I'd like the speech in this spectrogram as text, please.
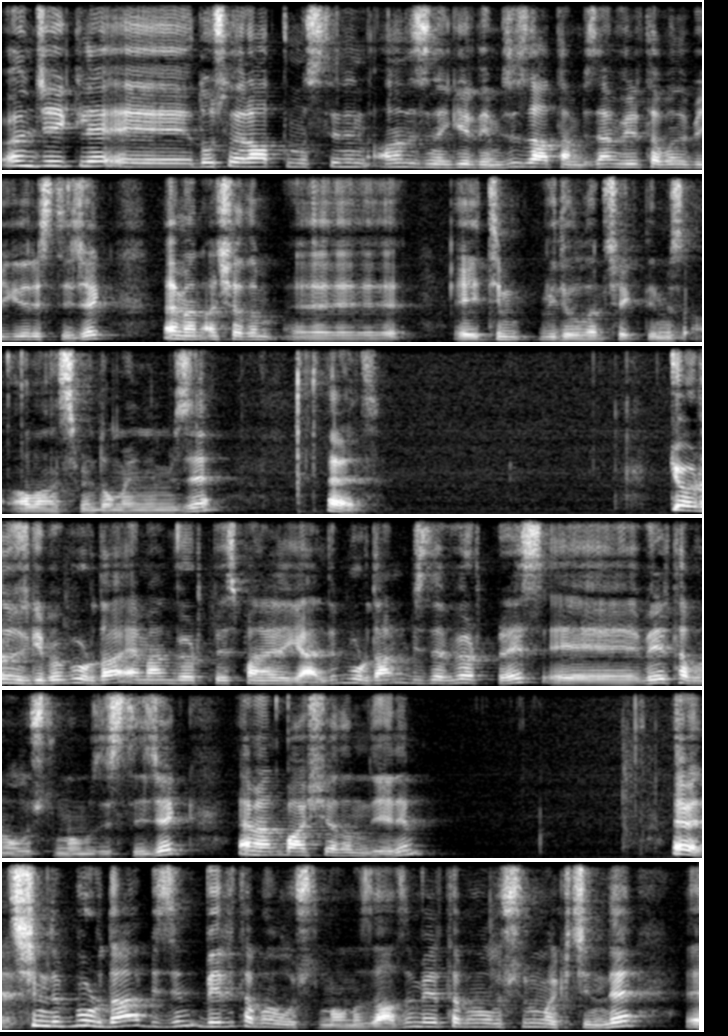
Öncelikle e, dosyaları attığımız sitenin analizine girdiğimizde zaten bizden veri tabanı bilgileri isteyecek. Hemen açalım e, eğitim videoları çektiğimiz alan ismi domainimizi. Evet. Gördüğünüz gibi burada hemen WordPress paneli geldi. Buradan bizde WordPress e, veri tabanı oluşturmamızı isteyecek. Hemen başlayalım diyelim. Evet şimdi burada bizim veri tabanı oluşturmamız lazım. Veri tabanı oluşturmak için de e,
